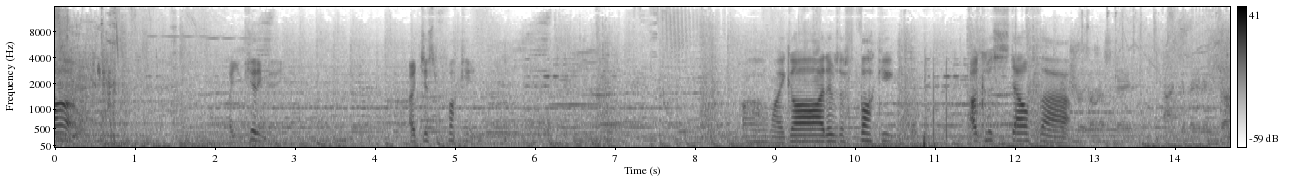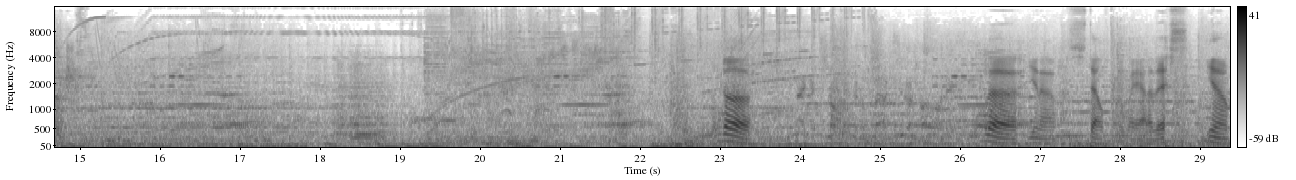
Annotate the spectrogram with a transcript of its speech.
Oh. Are you kidding me? I just fucking... Oh my god, it was a fucking... I could have stealthed that. I'm gonna, you know, stealth my way out of this. You know,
